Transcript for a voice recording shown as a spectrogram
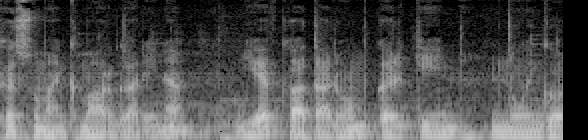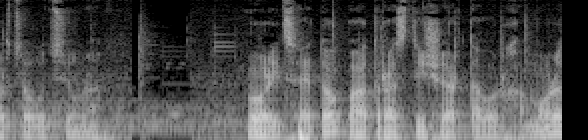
Քսում ենք մարգարինը եւ կատարում կրկին նույն գործողությունը որից հետո պատրաստի շերտավոր խմորը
